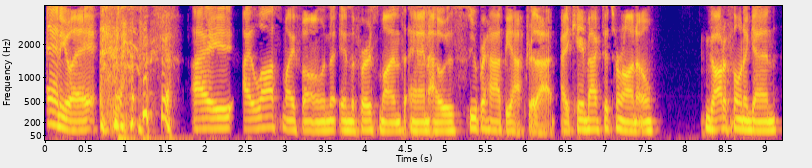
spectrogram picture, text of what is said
anyway. I I lost my phone in the first month and I was super happy after that. I came back to Toronto, got a phone again,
